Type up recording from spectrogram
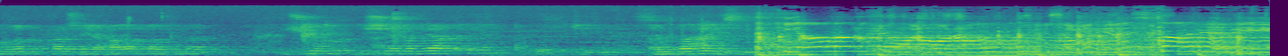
burada bir parçaya halal altına iş olur, iş yapacağı derken sen daha iyisin. Yanar kururum Meskanemiye Allahu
